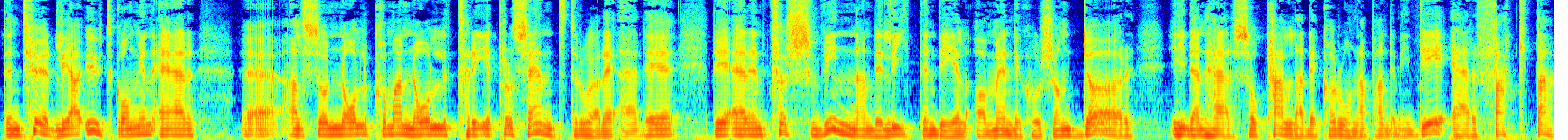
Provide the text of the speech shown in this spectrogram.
Den dödliga utgången är Eh, alltså 0,03 procent, tror jag det är. Det, det, är en försvinnande liten del av människor som dör i den här så kallade coronapandemin. Det är fakta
